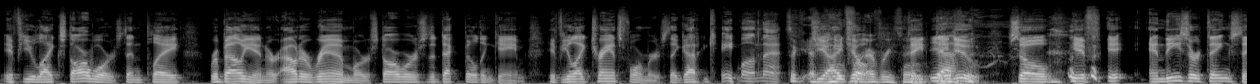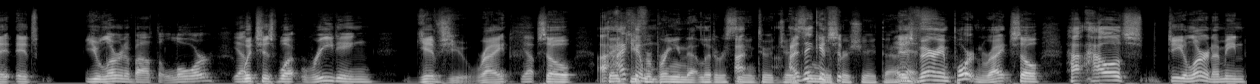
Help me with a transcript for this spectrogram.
if you like Star Wars, then play Rebellion or Outer Rim or Star Wars the deck building game. If you like Transformers, they got a game on that. like a game for everything. They, Yeah. they do. So if it and these are things that it's you learn about the lore, Yep. which is what reading gives you, right? Yep. So Thank I you can for bringing that literacy into it, Jason. I think we it's appreciate that. It's Yes. very important, right? So how, how else do you learn? I mean,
